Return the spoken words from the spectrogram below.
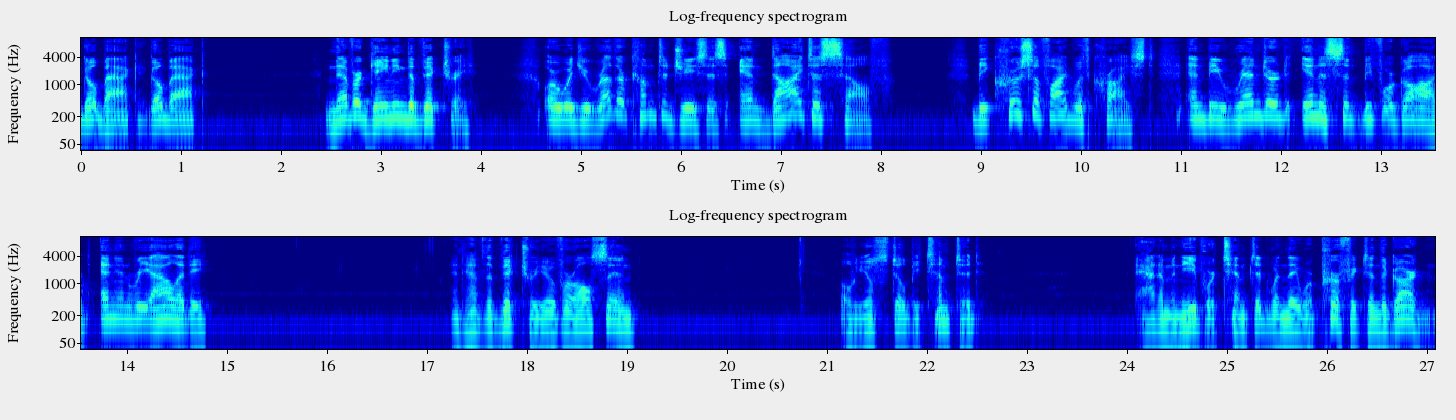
go back, go back, never gaining the victory? Or would you rather come to Jesus and die to self, be crucified with Christ, and be rendered innocent before God and in reality? And have the victory over all sin. Oh, you'll still be tempted. Adam and Eve were tempted when they were perfect in the garden.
